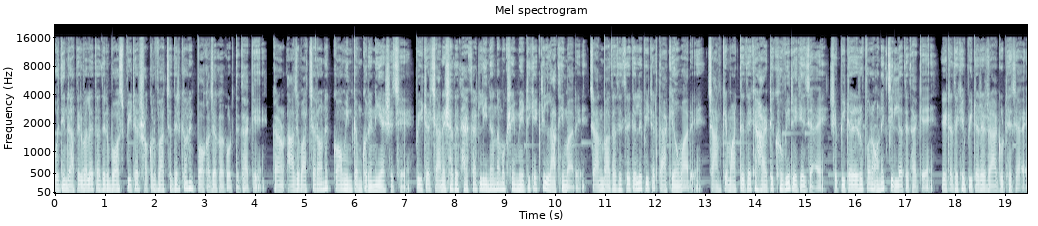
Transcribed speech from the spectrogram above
ওই দিন রাতের বেলায় তাদের বস পিটার সকল বাচ্চাদেরকে অনেক বকাঝকা করতে থাকে, কারণ আজ বাচ্চারা অনেক কম ইনকাম করে নিয়ে এসেছে। পিটার চানের সাথে থাকার লিনা নামক সেই মেয়েটিকে একটি লাথি মারে। চান বাধা দিতে গেলে পিটার তাকেও মারে। চানকে মারতে দেখে হার্টি খুবই রেগে যায়। সে পিটারের উপর অনেক চিল্লাতে থাকে। এটা দেখে পিটারের রাগ উঠে যায়।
